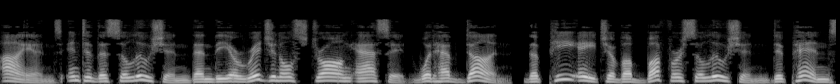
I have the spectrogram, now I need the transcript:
ions into the solution than the original strong acid would have done. The pH of a buffer solution depends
